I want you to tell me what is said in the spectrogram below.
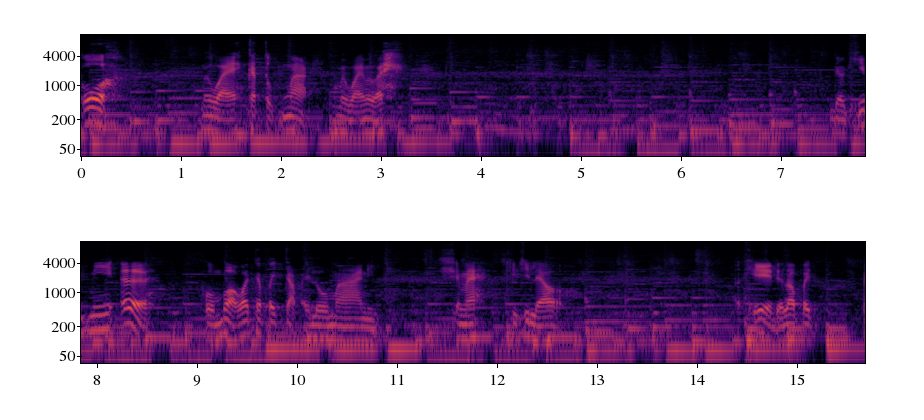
โอ้ ไม่ไหว กระตุกมาก ไม่ไหวไม่ไหว เดี๋ยวคลิปนี้ เออ ผมบอกว่าจะไปจับไอโลมานี่ ใช่ไหมคลิปที่แล้ว โอเค เดี๋ยวเราไปไป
